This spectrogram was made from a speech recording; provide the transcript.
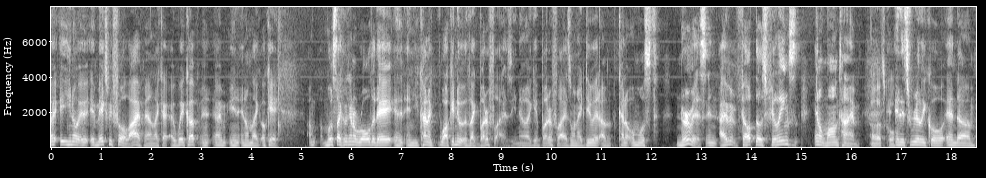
I, you know, it, it makes me feel alive, man. Like I, I wake up and I'm and, and I'm like, okay, I'm most likely gonna roll today, and, and you kind of walk into it with like butterflies. You know, I get butterflies when I do it. I'm kind of almost nervous, and I haven't felt those feelings in a long time, Oh, that's cool. and it's really cool. And um,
